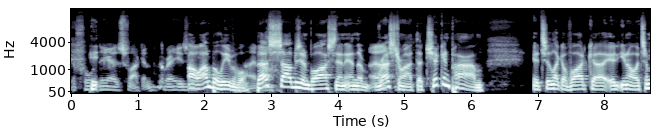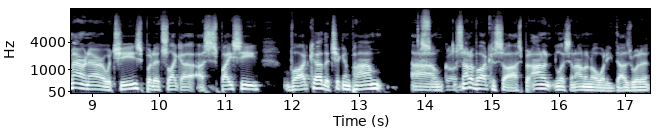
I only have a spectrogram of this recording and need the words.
The food He- there is fucking crazy. Oh, unbelievable. Best subs in Boston and the restaurant, the chicken palm. It's in like a vodka. It, you know, it's a marinara with cheese, but it's like a, a spicy vodka, the chicken palm. Um, So. It's not a vodka sauce, but I don't listen. I don't know what he does with it,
